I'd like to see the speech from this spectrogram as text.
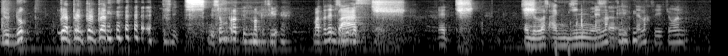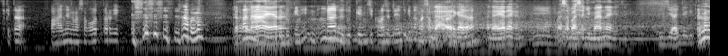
Duduk, bret bret bret bret. Terus di, tss, disemprot gitu pakai si matanya disemprot. Eh, tss. ya jelas anjing enak sih, enak sih. Cuman kita pahanya ngerasa kotor gitu. Kenapa emang? Ya Kan kena air. dudukin ini enggak dudukin si klosetnya itu kita ngerasa ada kotor air kan aja. ada airnya kan Iya, gitu bahasa-bahasa aja. gimana gitu Jijik aja kita. Emang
